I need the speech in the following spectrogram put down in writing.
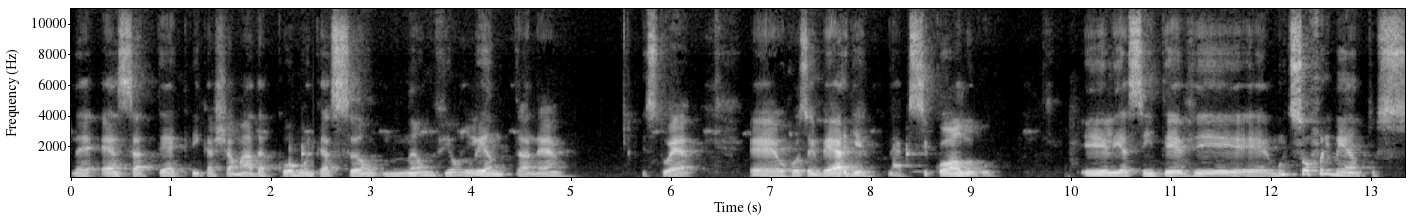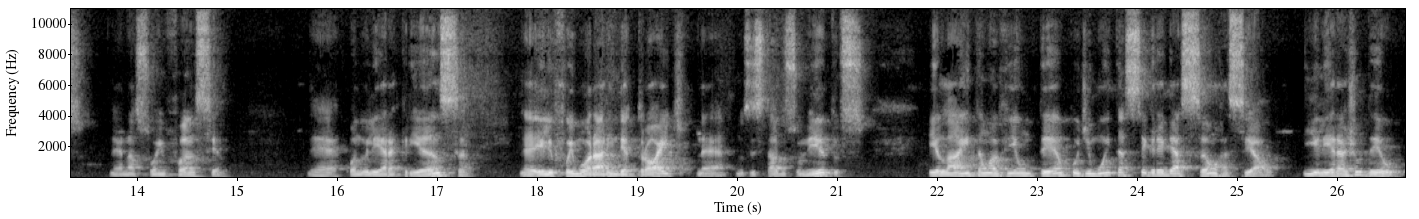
né, essa técnica chamada comunicação não violenta, né? Isto é, é o Rosenberg, né, psicólogo, ele assim teve é, muitos sofrimentos né, na sua infância. É, quando ele era criança, né, ele foi morar em Detroit, né, nos Estados Unidos, e lá então havia um tempo de muita segregação racial. E ele era judeu.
